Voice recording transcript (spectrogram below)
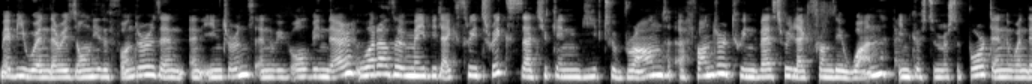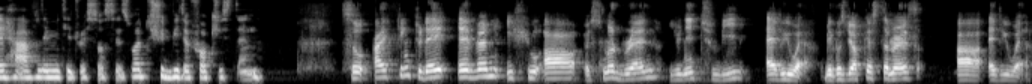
maybe when there is only the founders and, and interns, and we've all been there, what are the maybe like three tricks that you can give to a brand, a founder to invest really like from day one in customer support and when they have limited resources? What should be the focus then? So I think today, even if you are a small brand, you need to be everywhere because your customers are everywhere.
